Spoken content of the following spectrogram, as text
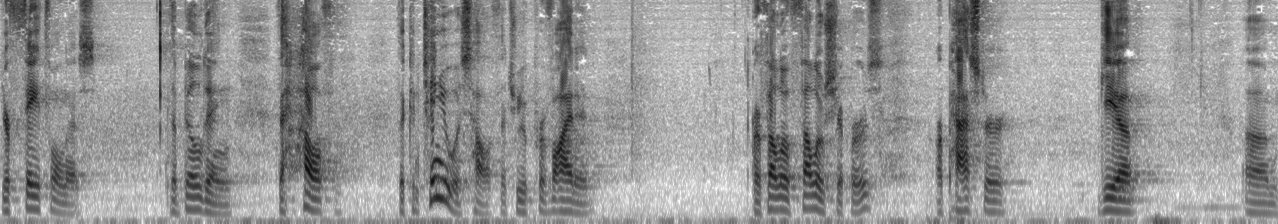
your faithfulness, the building, the health, the continuous health that you have provided our fellow fellowshippers, our pastor, Gia, um,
